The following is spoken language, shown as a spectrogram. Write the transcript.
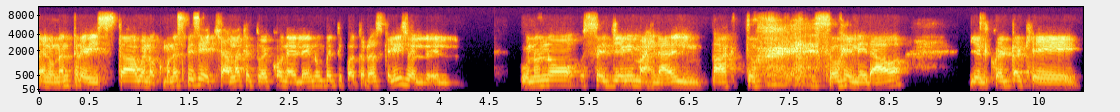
en una entrevista, bueno, como una especie de charla que tuve con él en un 24 horas que él hizo, el, uno no se llega a imaginar el impacto que eso generaba. Y él cuenta que,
